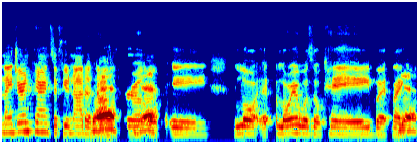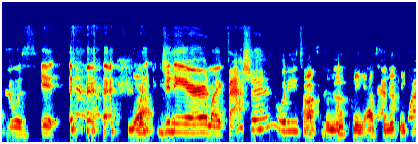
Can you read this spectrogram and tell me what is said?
Nigerian parents, if you're not a yeah, doctor yeah. or a law, lawyer was okay, but like yeah. that was it. yeah. Or engineer, like fashion, what are you talking absolutely, about? Absolutely, absolutely. Wow.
